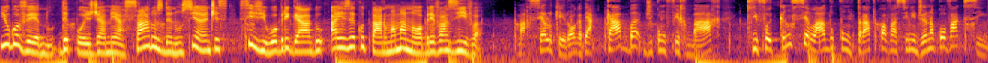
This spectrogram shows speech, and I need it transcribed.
E o governo, depois de ameaçar os denunciantes, se viu obrigado a executar uma manobra evasiva. Marcelo Queiroga acaba de confirmar que foi cancelado o contrato com a vacina indiana Covaxin.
